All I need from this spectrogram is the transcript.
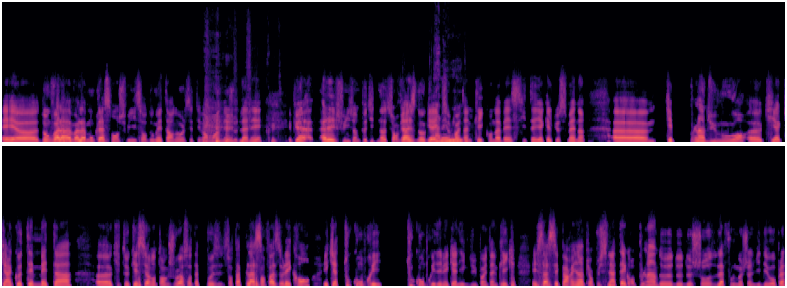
Et euh, donc voilà, voilà mon classement. Je finis sur Doom Eternal. C'était vraiment un des jeux de l'année. Et puis, allez, je finis sur une petite note sur There is No Game, ah, ce point and click qu'on avait cité il y a quelques semaines, euh, qui est plein d'humour, euh, qui, a, qui a un côté méta, euh, qui te questionne en tant que joueur sur ta, sur ta place en face de l'écran et qui a tout compris tout compris des mécaniques du point and click. Et ça, c'est pas rien. Puis en plus, il intègre plein de, de, choses, de la full motion vidéo. Plein...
